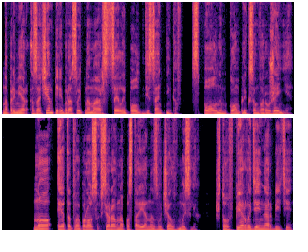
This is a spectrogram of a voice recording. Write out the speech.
Например, зачем перебрасывать на Марс целый полк десантников с полным комплексом вооружения? Но этот вопрос все равно постоянно звучал в мыслях, что в первый день на орбите,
